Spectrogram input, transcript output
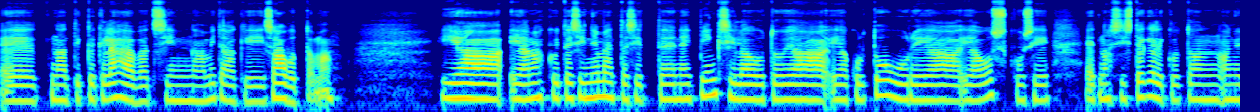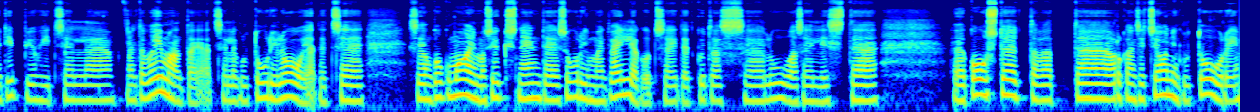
et nad ikkagi lähevad sinna midagi saavutama ja, ja noh, kui te siin nimetasite neid pingsilaudu ja, ja kultuuri ja, ja oskusi, et noh, siis tegelikult on, on ju tippjuhid selle nii-öelda võimaldajad, selle kultuuri loojad, et see, see on kogu maailmas üks nende suurimaid väljakutseid, et kuidas luua sellist äh, koos töötavat äh, organisatsiooni kultuuri.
